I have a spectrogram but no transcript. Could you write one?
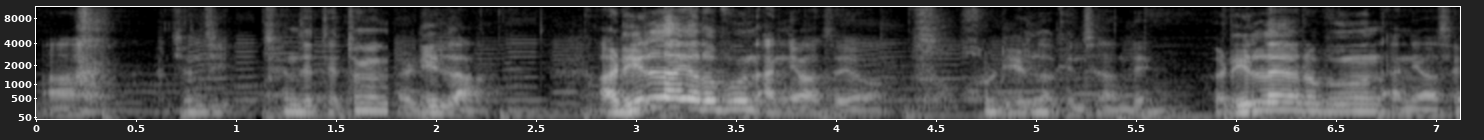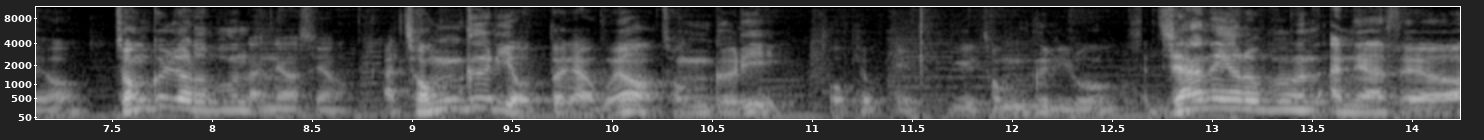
아 현재, 현재 대통령 릴라 아 릴라 여러분 안녕하세요. 어, 릴라 괜찮은데? 릴라 여러분 안녕하세요. 정글 여러분 안녕하세요. 아 정글이 어떠냐고요? 정글이? 오케이 오케이. 이게 정글이로? 자니 여러분 안녕하세요.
